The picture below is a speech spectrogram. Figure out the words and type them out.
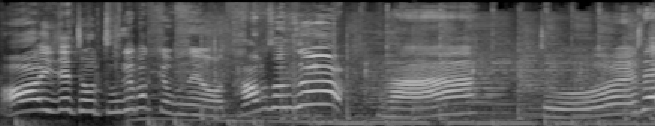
아, 이제 저 두 개밖에 없네요. 다음 선수. 하나, 둘, 셋.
